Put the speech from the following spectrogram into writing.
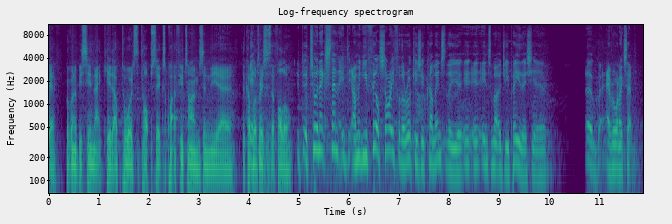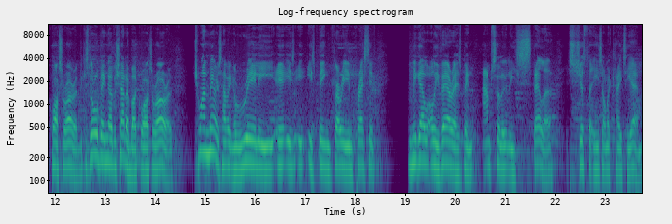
yeah, we're going to be seeing that kid up towards the top six quite a few times in the uh, the couple yeah, of races that follow. To an extent, it, I mean, you feel sorry for the rookies who've come into the into MotoGP this year. Uh, everyone except Quartararo because they're all being overshadowed by Quartararo. Joan Mir is having a really is is being very impressive. Miguel Oliveira has been absolutely stellar. It's just that he's on a KTM.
